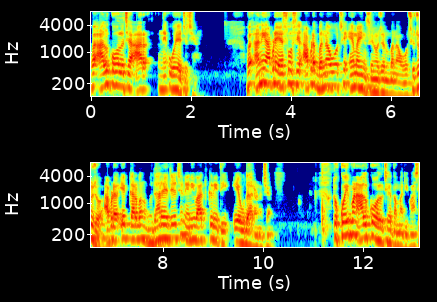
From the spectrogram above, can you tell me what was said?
હવે આલ્કોહોલ છે આર અને ઓએચ છે. હવે આની આપણે એસોસી આપણે બનાવવો છે, એમાઇન સંયોજન બનાવવો છે. જોજો, આપણે એક કાર્બન વધારે જે છે ને એની વાત કરી હતી, એ ઉદાહરણ છે. તો કોઈ પણ આલ્કોહોલ છે તમારી પાસે,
